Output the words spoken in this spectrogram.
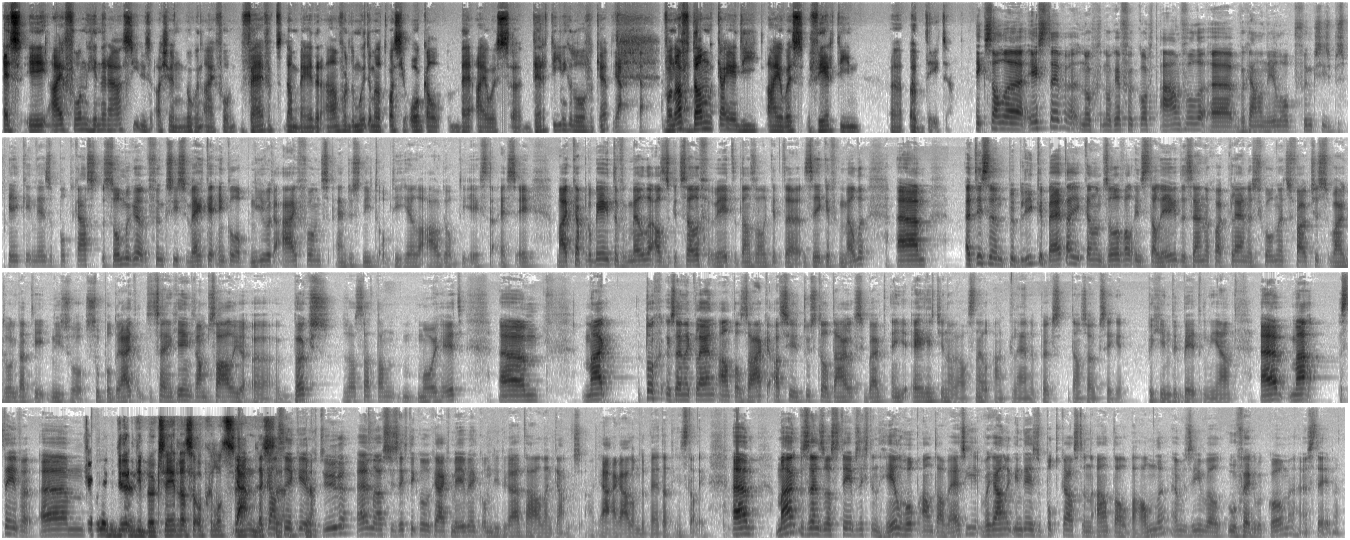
SE-iPhone-generatie. Dus als je nog een iPhone 5 hebt, dan ben je er aan voor de moeite. Maar dat was je ook al bij iOS 13, eh, geloof ik. Hè? Ja, ja. Vanaf dan kan je die iOS 14 uh, updaten. Ik zal uh, eerst even, nog, nog even kort aanvullen. Uh, we gaan een hele hoop functies bespreken in deze podcast. Sommige functies werken enkel op nieuwere iPhones en dus niet op die hele oude, op die eerste SE. Maar ik ga proberen te vermelden. Als ik het zelf weet, dan zal ik het zeker vermelden. Um, het is een publieke beta, je kan hem zelf al installeren. Er zijn nog wat kleine schoonheidsfoutjes, waardoor dat hij niet zo soepel draait. Het zijn geen rampzalige uh, bugs, zoals dat dan mooi heet. Um, maar toch, er zijn een klein aantal zaken. Als je je toestel dagelijks gebruikt en je ergert je nogal snel aan kleine bugs, dan zou ik zeggen, begin er beter niet aan. Uh, maar Steven. Um... Het kan even duren, die bugs, hè, dat ze opgelost zijn. Ja, dus, dat kan uh, zeker even ja. duren. Hè, maar als je zegt, ik wil graag meewerken om die eruit te halen, dan kan ik ja, aanraden om de beta te installeren. Um, maar er zijn, zoals Steven zegt, een heel hoop aantal wijzigingen. We gaan in deze podcast een aantal behandelen. En we zien wel hoe ver we komen, hè, Steven?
